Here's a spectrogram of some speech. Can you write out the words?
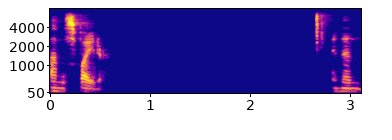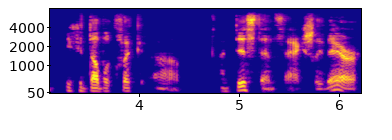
on the spider. And then you could double click uh, on distance actually there.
